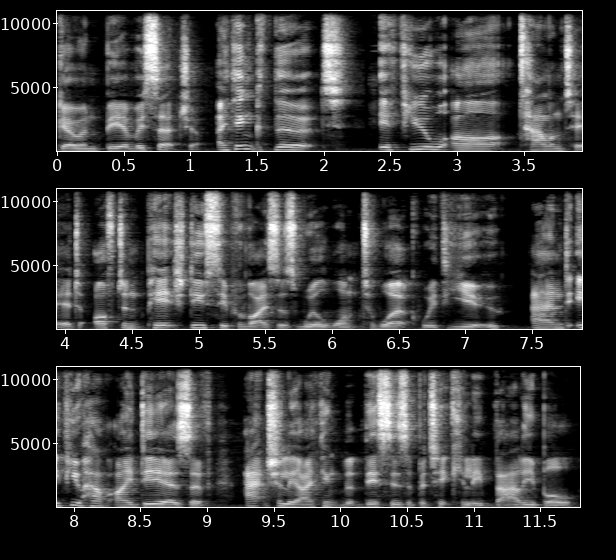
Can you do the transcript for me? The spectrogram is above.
go and be a researcher. I think that if you are talented, often PhD supervisors will want to work with you. And if you have ideas of, actually, I think that this is a particularly valuable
